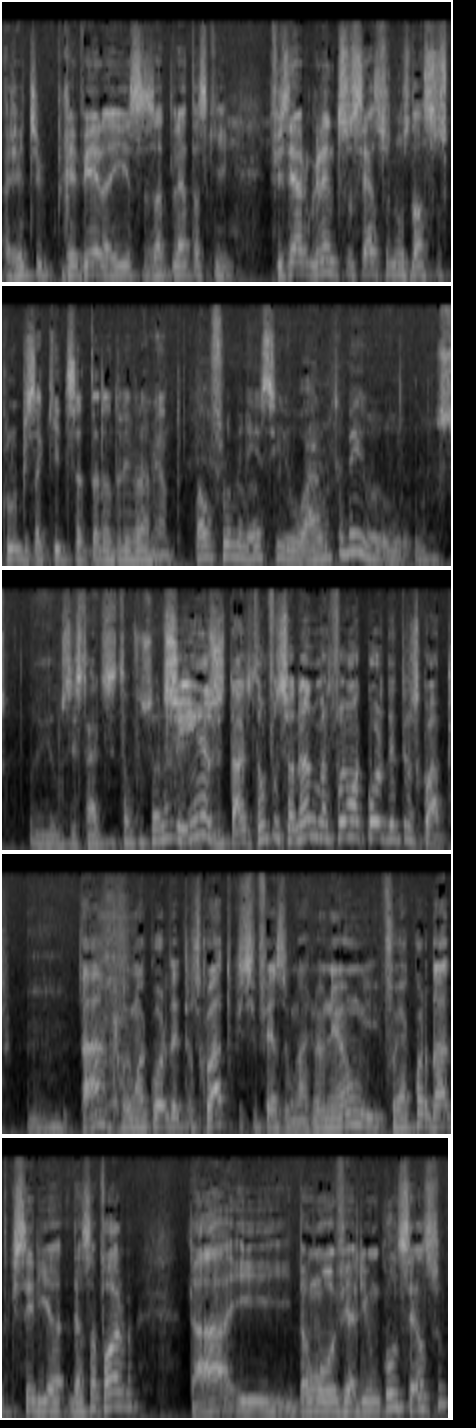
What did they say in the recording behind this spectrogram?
A gente rever aí esses atletas que fizeram grande sucesso nos nossos clubes aqui de Santana do Livramento. Mas o Fluminense e o Armo também, os, os estádios estão funcionando? Sim, os estádios estão funcionando, mas foi um acordo entre os quatro. Uhum. Tá? Foi um acordo entre os quatro que se fez uma reunião e foi acordado que seria dessa forma. Tá? E então houve ali um consenso.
